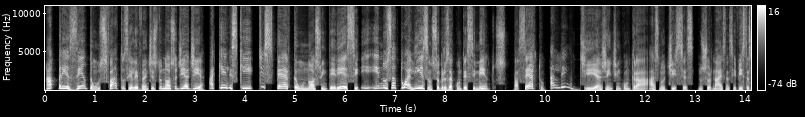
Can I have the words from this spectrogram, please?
apresentam os fatos relevantes do nosso dia a dia, aqueles que despertam o nosso interesse e, e nos atualizam sobre os acontecimentos tá certo? Além de a gente encontrar as notícias nos jornais, nas revistas,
